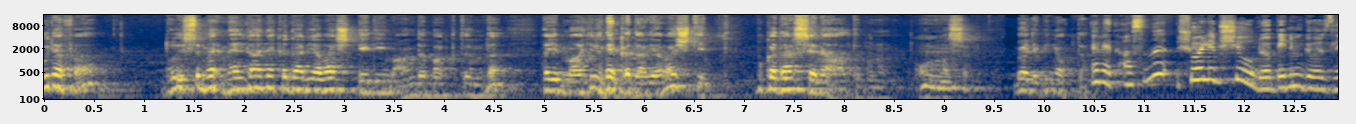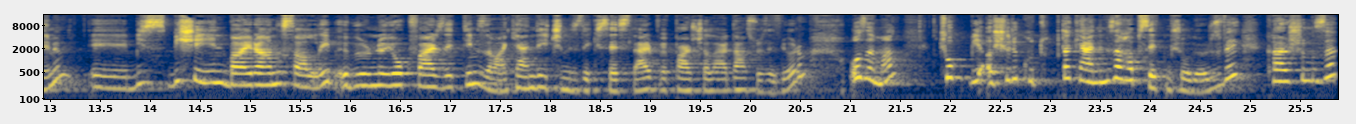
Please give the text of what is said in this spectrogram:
Bu defa dolayısıyla Melda ne kadar yavaş dediğim anda baktığımda hayır Mahir ne kadar yavaş ki bu kadar sene aldı bunun olması. Hmm. Böyle bir nokta. Evet aslında şöyle bir şey oluyor benim gözlemim. Ee, biz bir şeyin bayrağını sallayıp öbürünü yok farz ettiğimiz zaman kendi içimizdeki sesler ve parçalardan söz ediyorum. O zaman çok bir aşırı kutupta kendimize hapsetmiş oluyoruz ve karşımıza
